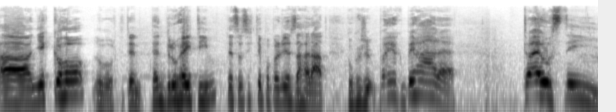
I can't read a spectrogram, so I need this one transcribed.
a někoho, nebo ten, ten druhý tým, ten co si chtěl popravdě zahrát, koukám, že úplně jak běhá, ne? To je hustý.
